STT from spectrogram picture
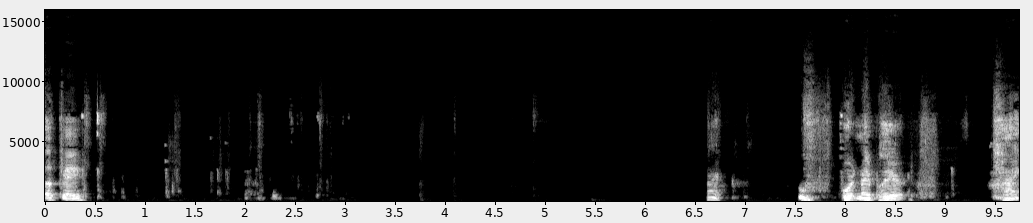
Okay. Alright. Oof, Fortnite player. Hi.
